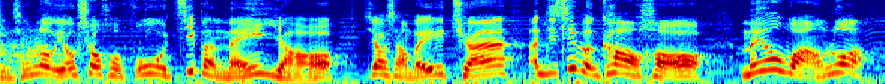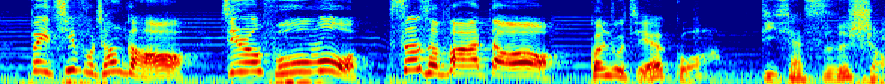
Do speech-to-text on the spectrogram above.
引擎漏油、售后服务基本没有。要想维权啊，你基本靠吼，没有网络被欺负成狗，金融服务瑟瑟发抖。关注结果，底线死守。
